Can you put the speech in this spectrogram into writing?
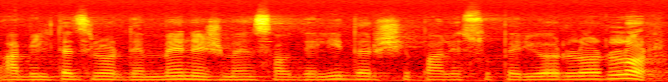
abilităților de management sau de leadership ale superiorilor lor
